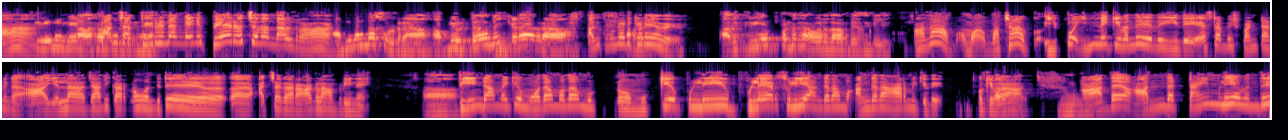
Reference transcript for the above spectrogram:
ஆ. திருநங்கைன்னு மச்சா பேர் வச்சதான் தாள்றா அதுதான் தான் சொல்றேன். அப்படி ஒரு டேர்மே கிடையாதுடா. அதுக்கு முன்னாடி கிடையாது. அது கிரியேட் பண்ணது அவர்தான் பேசிக்கலி அதான் மச்சான் இப்போ இன்னைக்கு வந்து இது இது எஸ்டாப்ளிஷ் பண்ணிட்டானுங்க. எல்லா ஜாதிக்காரனும் வந்துட்டு அஹ், அச்சகார ஆகலாம் அப்படின்னு. தீண்டாமைக்கு முத முத முக்கிய புள்ளி பிள்ளையார் சொல்லியே அங்கதான் அங்கதான் ஆரம்பிக்குது. ஓகேவா? அத அந்த டைம்லயே வந்து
